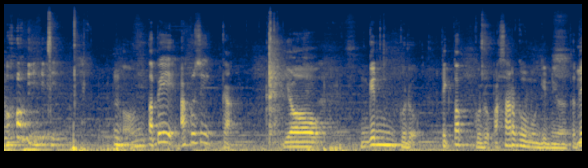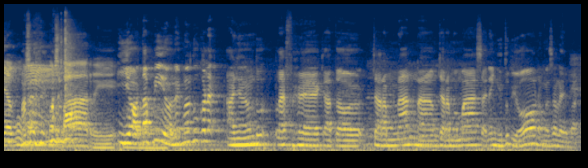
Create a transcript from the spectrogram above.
Oh iya. Tapi aku sih gak yo mungkin kudu TikTok kudu pasarku mungkin ya. Tapi aku maksudku- tertarik. Iya, tapi yo lek aku kalau hanya untuk life hack atau cara menanam, cara memasak yang YouTube yo enggak masalah ya, Pak.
